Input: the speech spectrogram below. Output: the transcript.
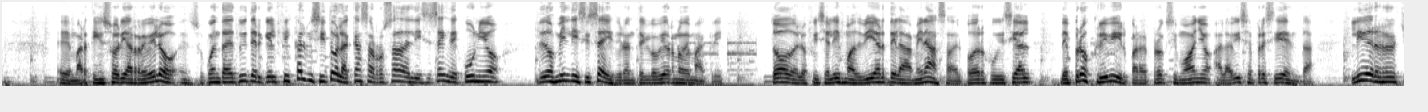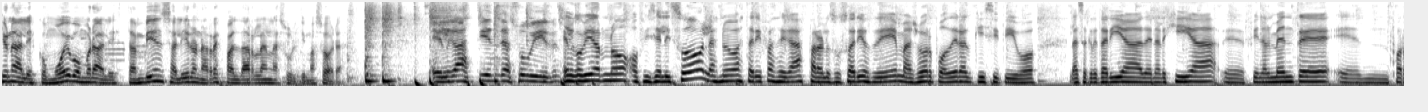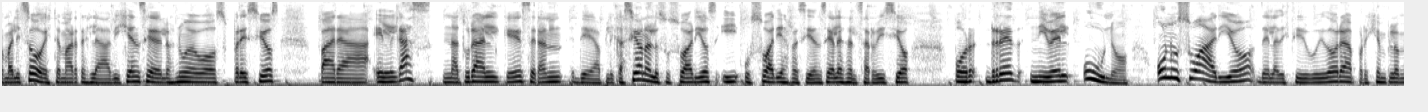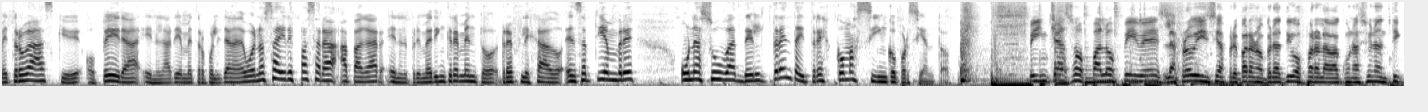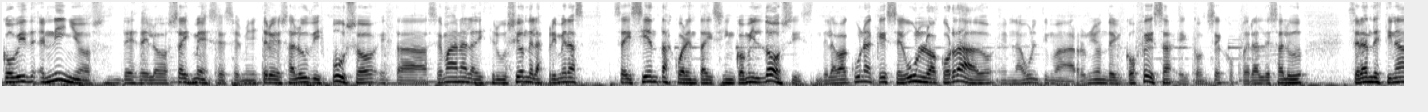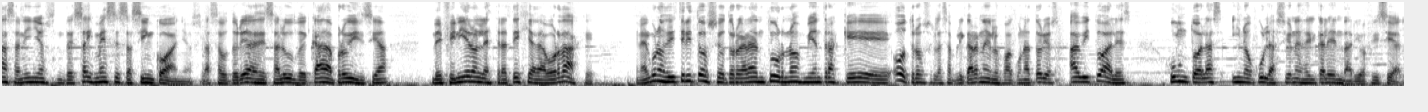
eh, Martín Soria, reveló en su cuenta de Twitter que el fiscal visitó la Casa Rosada el 16 de junio de 2016 durante el gobierno de Macri. Todo el oficialismo advierte la amenaza del Poder Judicial de proscribir para el próximo año a la vicepresidenta. Líderes regionales como Evo Morales también salieron a respaldarla en las últimas horas. El gas tiende a subir. El gobierno oficializó las nuevas tarifas de gas para los usuarios de mayor poder adquisitivo. La Secretaría de Energía eh, finalmente eh, formalizó este martes la vigencia de los nuevos precios para el gas natural que serán de aplicación a los usuarios y usuarias residenciales del servicio por red nivel 1. Un usuario de la distribuidora, por ejemplo, Metrogas, que opera en el área metropolitana de Buenos Aires, pasará a pagar en el primer incremento reflejado en septiembre una suba del 33,5%. Pinchazos para los pibes. Las provincias preparan operativos para la vacunación anti-COVID en niños desde los seis meses. El Ministerio de Salud dispuso esta semana la distribución de las primeras 645 mil dosis de la vacuna que, según lo acordado en la última reunión del COFESA, el Consejo Federal de Salud, serán destinadas a niños de seis meses a cinco años. Las autoridades de salud de cada provincia definieron la estrategia de abordaje. En algunos distritos se otorgarán turnos, mientras que otros las aplicarán en los vacunatorios habituales junto a las inoculaciones del calendario oficial.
